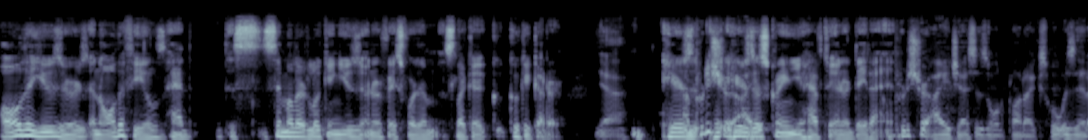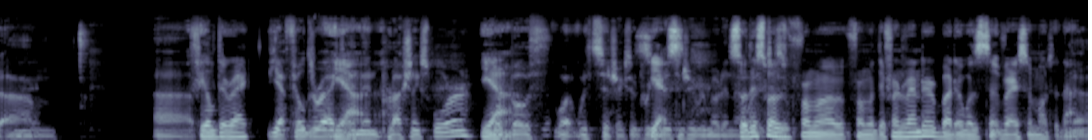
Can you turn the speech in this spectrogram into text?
all the users and all the fields had this similar looking user interface for them. It's like a cookie cutter. Yeah. Here's I'm pretty sure here's I- a screen you have to enter data in. I'm pretty sure IHS's old products. What was it? Um, uh, Field Direct. yeah, Field Direct Yeah. and then Production Explorer. Yeah. both what with Citrix. It Yes. essentially remote in. So this was too. from a from a different vendor, but it was very similar to that. Yeah.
